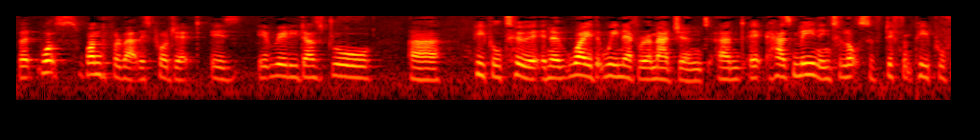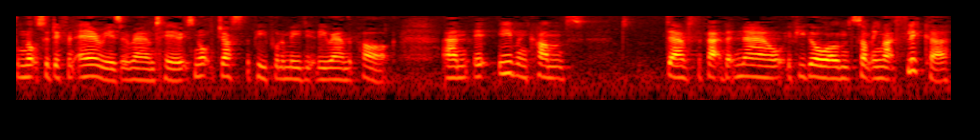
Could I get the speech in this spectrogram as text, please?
But what's wonderful about this project is it really does draw uh, people to it in a way that we never imagined, and it has meaning to lots of different people from lots of different areas around here. It's not just the people immediately around the park. And it even comes down to the fact that now, if you go on something like Flickr,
